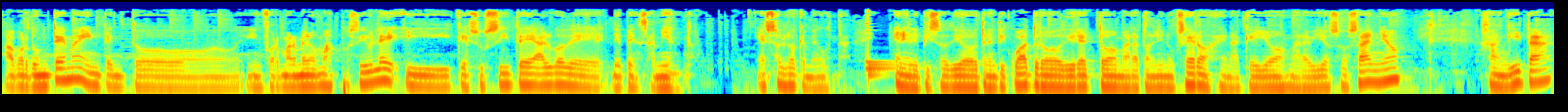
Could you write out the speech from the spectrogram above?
Abordo un tema e intento informarme lo más posible y que suscite algo de, pensamiento. Eso es lo que me gusta. En el episodio 34 directo Maratón Linuxero en aquellos maravillosos años, Hanguita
